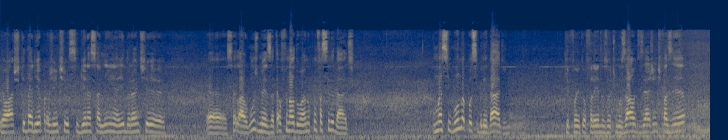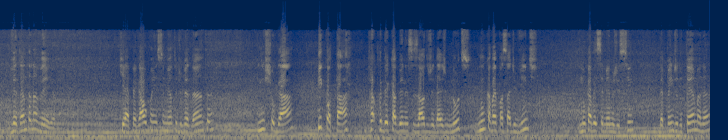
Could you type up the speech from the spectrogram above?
Eu acho que daria para a gente seguir nessa linha aí durante, é, sei lá, alguns meses, até o final do ano, com facilidade. Uma segunda possibilidade, que foi o que eu falei nos últimos áudios, é a gente fazer Vedanta na veia, que é pegar o conhecimento de Vedanta, enxugar, picotar para poder caber nesses áudios de 10 minutos. Nunca vai passar de 20, nunca vai ser menos de 5, depende do tema, né?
